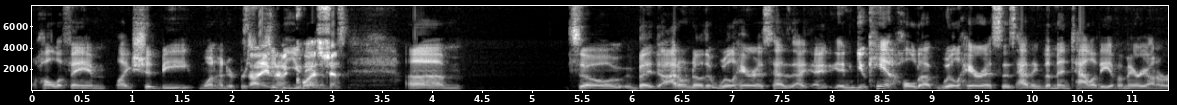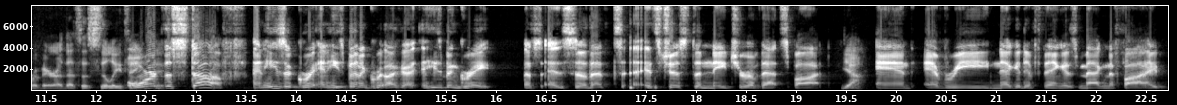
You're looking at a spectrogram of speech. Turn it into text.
Hall of Fame. Like should be one hundred Not percent. even Should be a question. unanimous. Um, so, but I don't know that Will Harris has, I, I, and you can't hold up Will Harris as having the mentality of a Mariano Rivera. That's a silly thing. or the stuff. And he's a great, and he's been a great, like uh, he's been great. That's so that's it's just the nature of that spot, yeah, and every negative thing is magnified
